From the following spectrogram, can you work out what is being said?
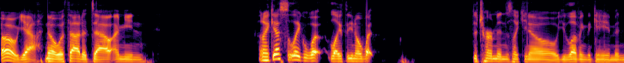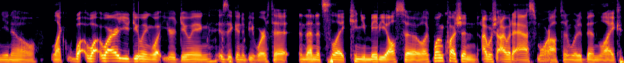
Oh yeah, no, without a doubt. I mean, and I guess like what, like you know, what determines like you know you loving the game and you know like wh- wh- why are you doing what you're doing? Is it going to be worth it? And then it's like, can you maybe also like one question I wish I would have asked more often would have been like,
